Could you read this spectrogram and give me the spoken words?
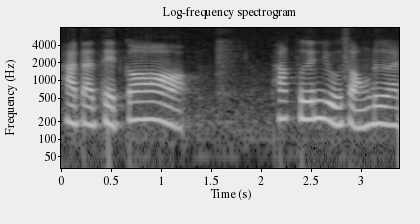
ผ่าตัดเสร็จก็พักฟื้นอยู่สองเดือน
